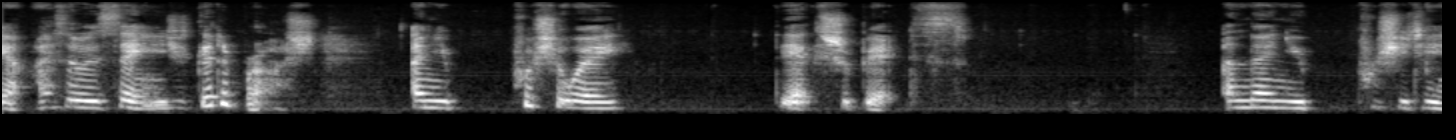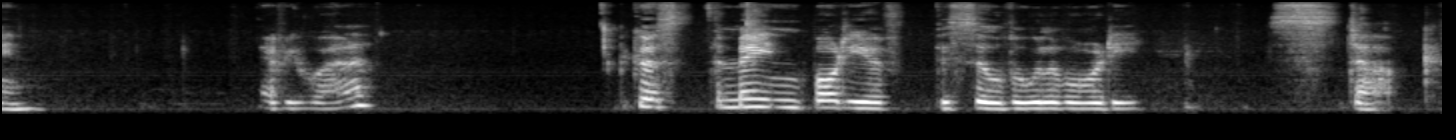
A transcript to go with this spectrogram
yeah, as I was saying, you just get a brush and you push away the extra bits and then you push it in everywhere because the main body of the silver will have already stuck.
